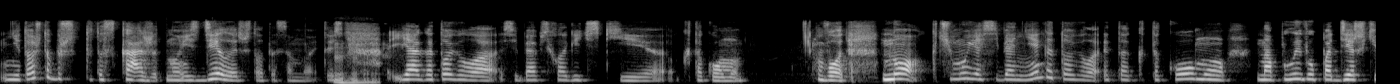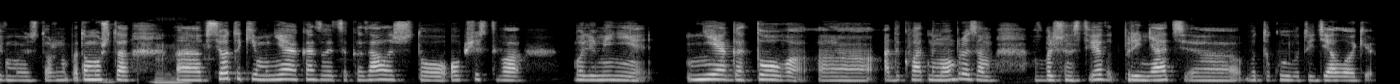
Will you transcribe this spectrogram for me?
не то чтобы что-то скажет, но и сделает что-то со мной. То есть Мгм. я готовила себя психологически к такому. Вот. Но к чему я себя не готовила, это к такому наплыву поддержки в мою сторону, потому что Мгм. все-таки мне, оказывается, казалось, что общество более-менее не готово э, адекватным образом в большинстве вот, принять э, вот такую вот идеологию.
